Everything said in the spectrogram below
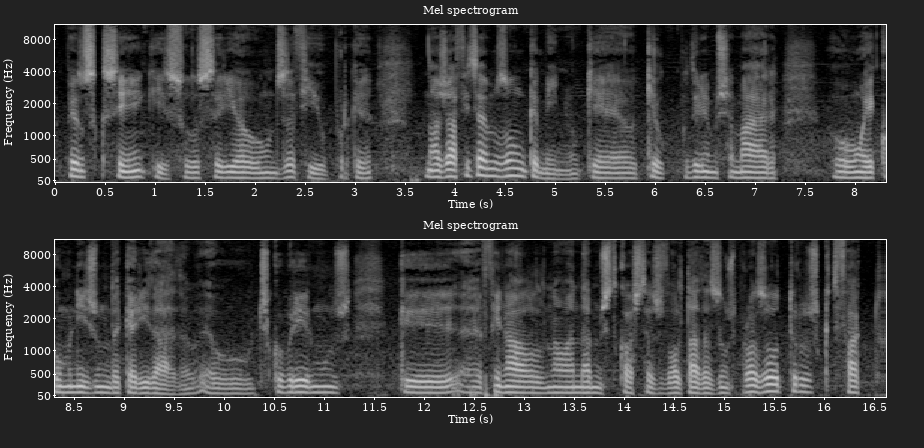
Eu penso que sim, que isso seria um desafio, porque nós já fizemos um caminho, que é aquilo que poderíamos chamar um ecumenismo da caridade, é o descobrirmos que afinal não andamos de costas voltadas uns para os outros, que de facto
